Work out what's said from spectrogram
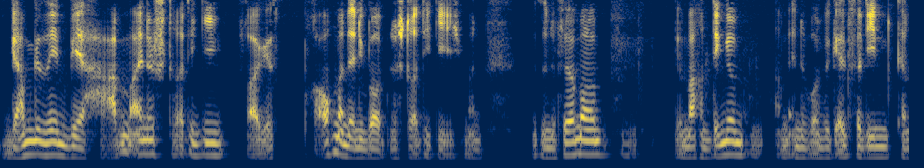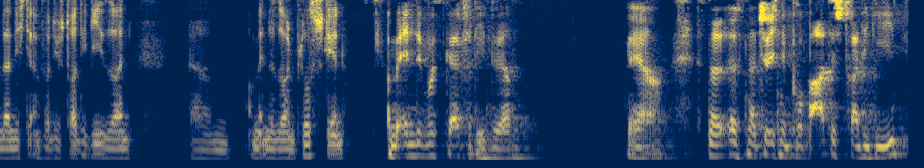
wir haben gesehen, wir haben eine Strategie. Frage ist, braucht man denn überhaupt eine Strategie? Ich meine, wir sind eine Firma, wir machen Dinge, am Ende wollen wir Geld verdienen, kann da nicht einfach die Strategie sein, ähm, am Ende soll ein Plus stehen. Am Ende muss Geld verdient werden. Ja, ist, ist natürlich eine probate Strategie,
